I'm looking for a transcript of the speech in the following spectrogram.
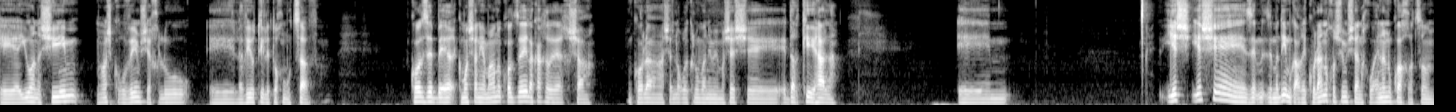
אה, היו אנשים ממש קרובים שיכלו אה, להביא אותי לתוך מוצב. כל זה, בערך, כמו שאני אמרנו, כל זה לקח בערך שעה. עם כל ה... שאני לא רואה כלום ואני ממשש אה, את דרכי הלאה. אה, יש, יש, אה, זה, זה מדהים, הרי כולנו חושבים שאנחנו, אין לנו כוח רצון.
